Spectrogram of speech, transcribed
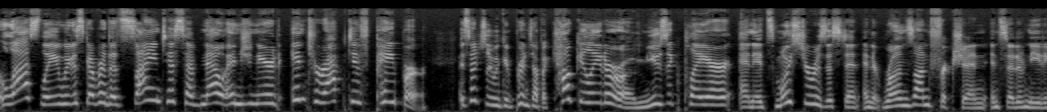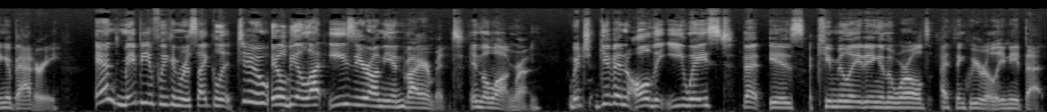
lastly, we discovered that scientists have now engineered interactive paper. Essentially, we could print up a calculator or a music player, and it's moisture resistant and it runs on friction instead of needing a battery. And maybe if we can recycle it too, it'll be a lot easier on the environment in the long run. Which, given all the e waste that is accumulating in the world, I think we really need that.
